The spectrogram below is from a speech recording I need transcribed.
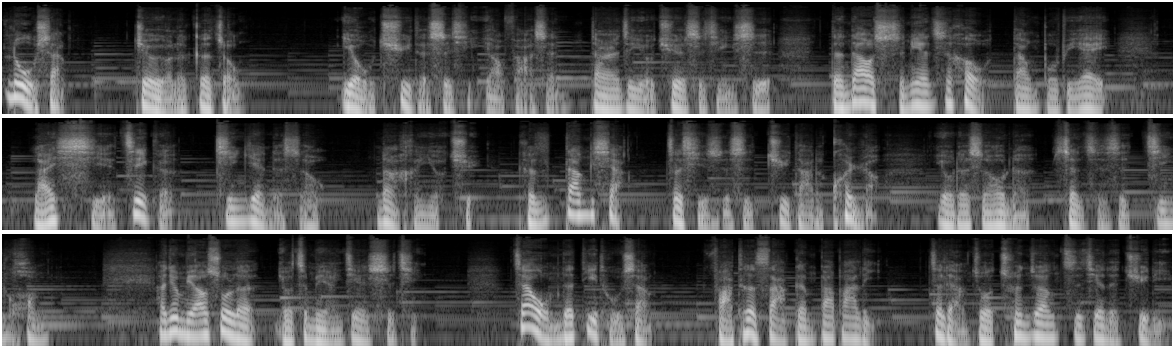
路上就有了各种有趣的事情要发生。当然，这有趣的事情是等到十年之后，当博比 A 来写这个经验的时候，那很有趣。可是当下。这其实是巨大的困扰，有的时候呢，甚至是惊慌。他就描述了有这么样一件事情，在我们的地图上，法特萨跟巴巴里这两座村庄之间的距离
